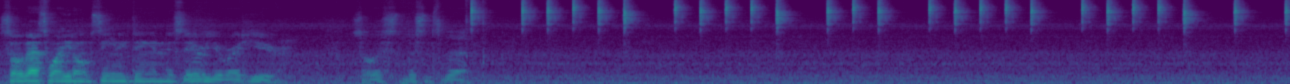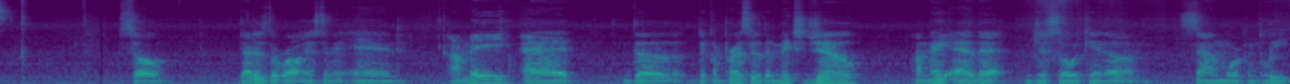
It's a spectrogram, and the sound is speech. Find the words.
So that's why you don't see anything in this area right here. So let's listen to that. So that is the raw instrument and I may add the the compressor, the mix gel. I may add that just so it can um, sound more complete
